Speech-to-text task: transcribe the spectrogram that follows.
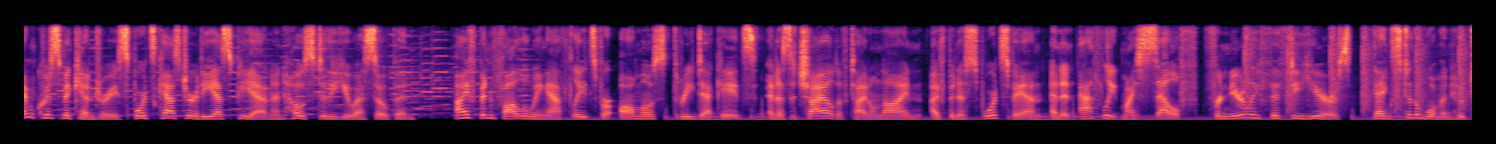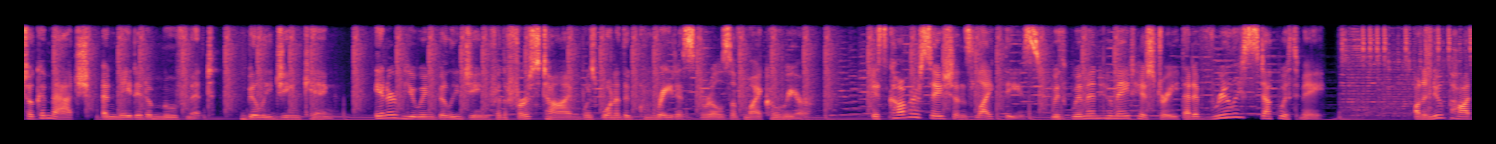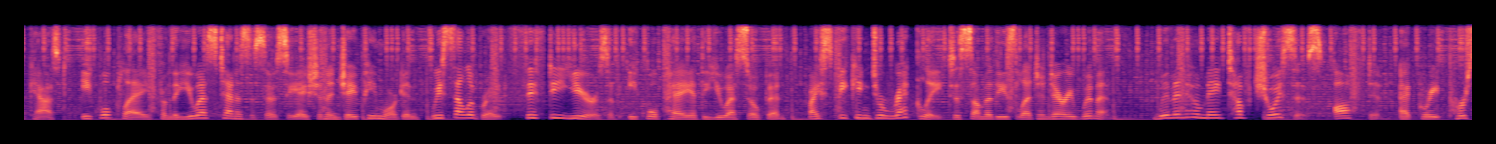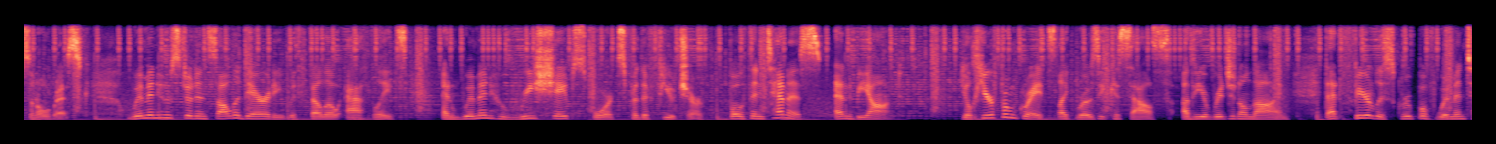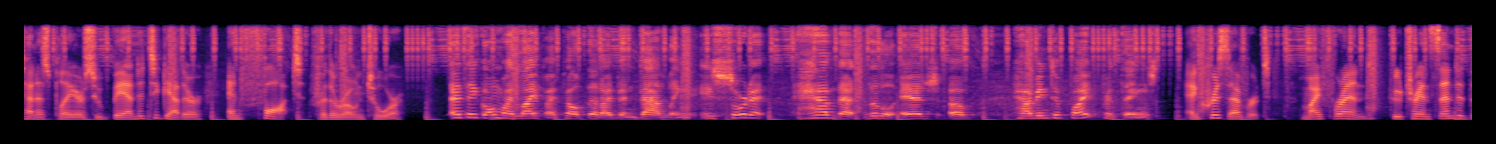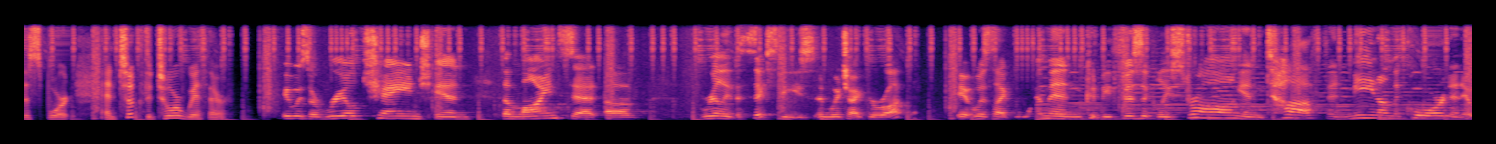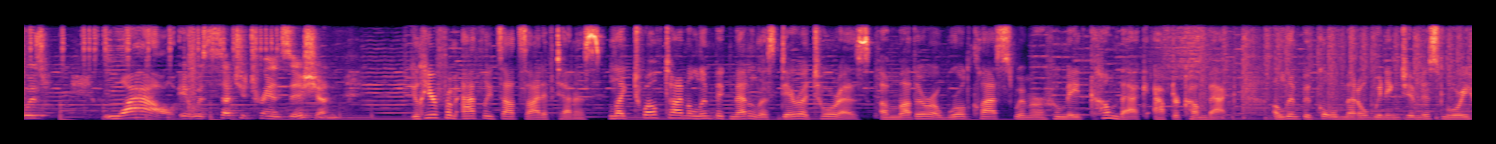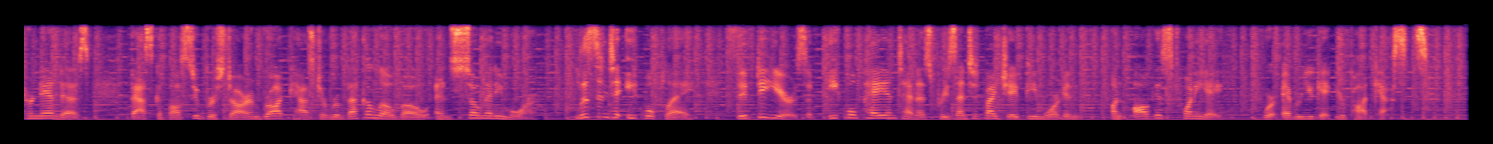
I'm Chris McKendry, sportscaster at ESPN and host of the U.S. Open. I've been following athletes for almost three decades, and as a child of Title IX, I've been a sports fan and an athlete myself for nearly 50 years, thanks to the woman who took a match and made it a movement, Billie Jean King. Interviewing Billie Jean for the first time was one of the greatest thrills of my career. It's conversations like these with women who made history that have really stuck with me on a new podcast, Equal Play from the U.S. Tennis Association and JP Morgan, we celebrate 50 years of equal pay at the U.S. Open by speaking directly to some of these legendary women. Women who made tough choices, often at great personal risk. Women who stood in solidarity with fellow athletes, and women who reshaped sports for the future, both in tennis and beyond. You'll hear from greats like Rosie Casals of the Original Nine, that fearless group of women tennis players who banded together and fought for their own tour. I think all my life I felt that I've been battling. You sort of have that little edge of having to fight for things. And Chris Evert, my friend, who transcended the sport and took the tour with her. It was a real change in the mindset of really the 60s in which I grew up. It was like women could be physically strong and tough and mean on the court. And it was, wow, it was such a transition. You'll hear from athletes outside of tennis, like 12 time Olympic medalist Dara Torres, a mother, a world class swimmer who made comeback after comeback, Olympic gold medal winning gymnast Laurie Hernandez, basketball superstar and broadcaster Rebecca Lobo, and so many more. Listen to Equal Play 50 Years of Equal Pay in Tennis presented by JP Morgan on August 28th, wherever you get your podcasts.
